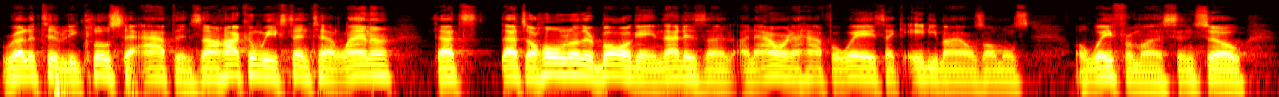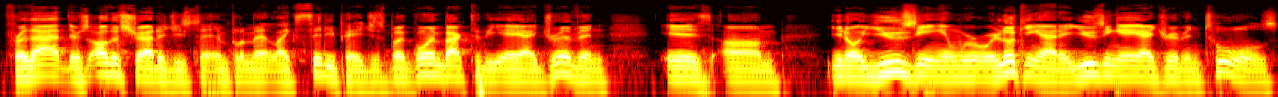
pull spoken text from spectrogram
relatively close to Athens. Now, how can we extend to Atlanta? That's that's a whole other ball game. That is an, an hour and a half away. It's like 80 miles almost away from us. And so for that, there's other strategies to implement like city pages. But going back to the AI driven is, um, you know, using, and we're, we're looking at it, using AI driven tools.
